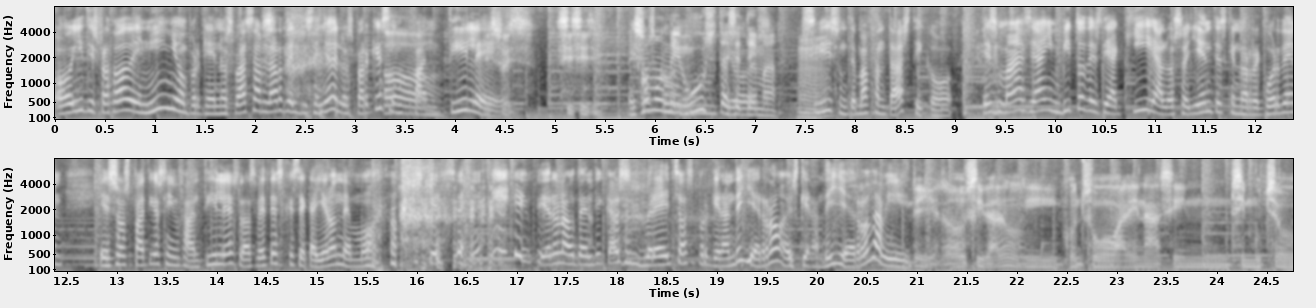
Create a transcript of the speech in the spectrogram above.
Hoy disfrazado de niño, porque nos vas a hablar del diseño de los parques Oh. infantiles. Eso es. Sí, sí, sí. Esos Cómo me gusta ese tema. Sí, es un tema fantástico. Es más, ya invito desde aquí a los oyentes que nos recuerden esos patios infantiles, las veces que se cayeron de morros, que se hicieron auténticas brechas porque eran de hierro. Es que eran de hierro, David. De hierro oxidado y con su arena sin, sin mucho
